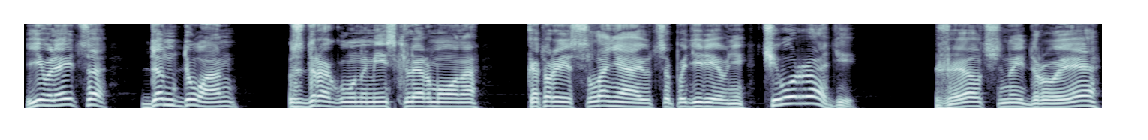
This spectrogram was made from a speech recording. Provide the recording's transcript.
является Дандуан с драгунами из Клермона, которые слоняются по деревне. Чего ради? Желчный Друэ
